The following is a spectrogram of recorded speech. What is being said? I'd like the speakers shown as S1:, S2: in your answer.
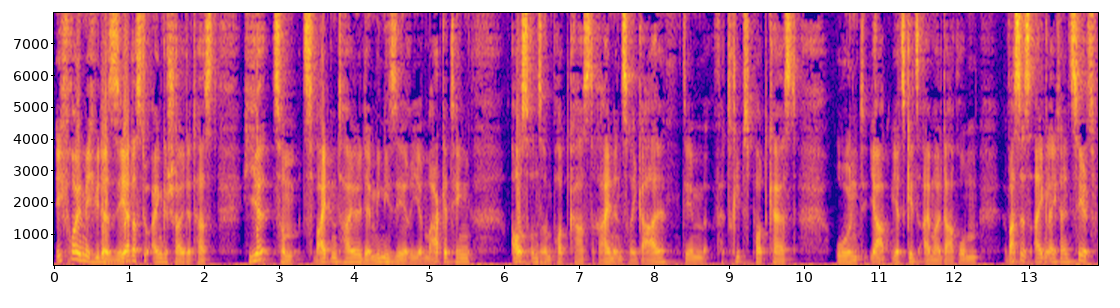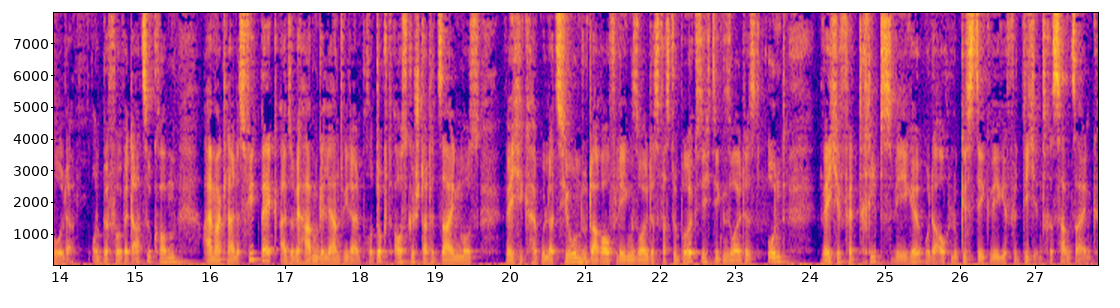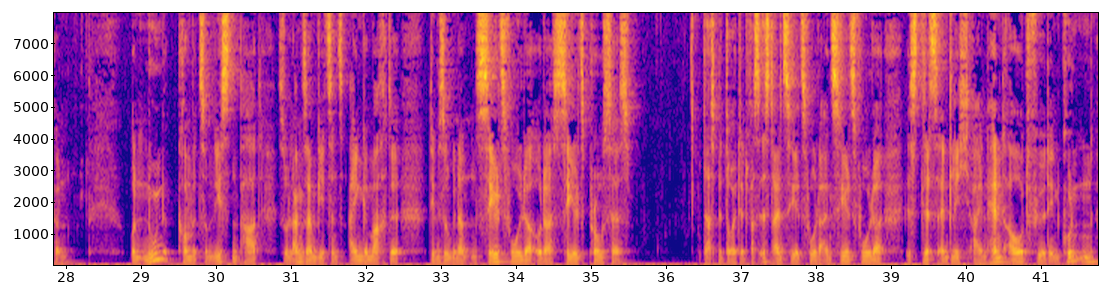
S1: Ich freue mich wieder sehr, dass du eingeschaltet hast hier zum zweiten Teil der Miniserie Marketing aus unserem Podcast Rein ins Regal, dem Vertriebspodcast. Und ja, jetzt geht es einmal darum, was ist eigentlich ein Sales Folder? Und bevor wir dazu kommen, einmal kleines Feedback. Also wir haben gelernt, wie dein Produkt ausgestattet sein muss, welche Kalkulation du darauf legen solltest, was du berücksichtigen solltest und welche Vertriebswege oder auch Logistikwege für dich interessant sein können. Und nun kommen wir zum nächsten Part. So langsam geht es ins Eingemachte, dem sogenannten Sales Folder oder Sales Process. Das bedeutet, was ist ein Sales Folder? Ein Sales Folder ist letztendlich ein Handout für den Kunden,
